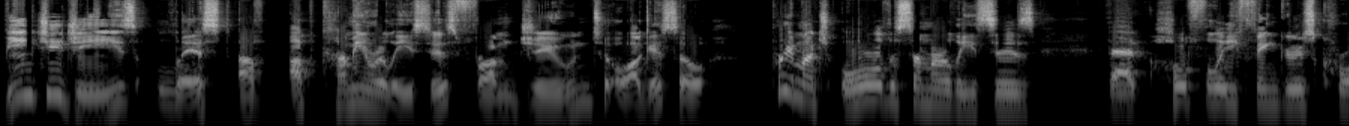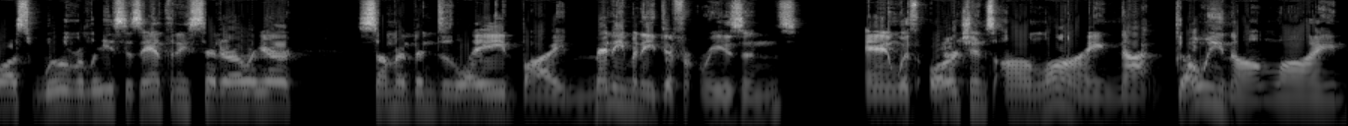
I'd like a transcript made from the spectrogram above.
BGG's list of upcoming releases from June to August. So, pretty much all the summer releases that hopefully, fingers crossed, will release. As Anthony said earlier, some have been delayed by many, many different reasons. And with Origins Online not going online,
